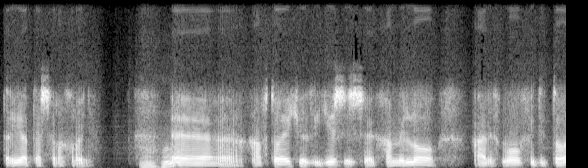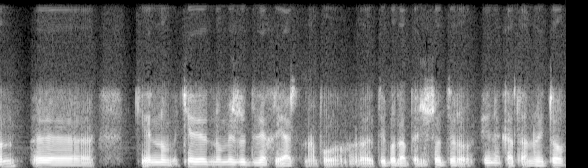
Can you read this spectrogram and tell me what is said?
τρία-τέσσερα χρόνια. Ε, αυτό έχει οδηγήσει σε χαμηλό αριθμό φοιτητών ε, και, και νομίζω ότι δεν χρειάζεται να πω ε, τίποτα περισσότερο, είναι κατανοητό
